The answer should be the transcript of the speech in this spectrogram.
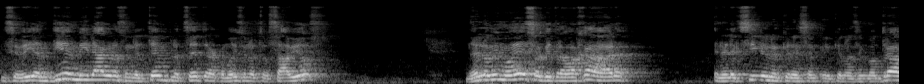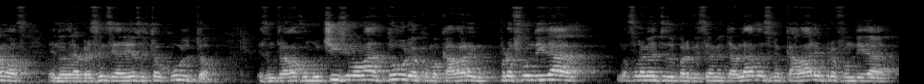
y se veían 10 milagros en el templo, etcétera, como dicen nuestros sabios. No es lo mismo eso que trabajar en el exilio en el que en el que nos encontramos, en donde la presencia de Dios está oculto, es un trabajo muchísimo más duro como cavar en profundidad, no solamente superficialmente hablando, sino cavar en profundidad.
